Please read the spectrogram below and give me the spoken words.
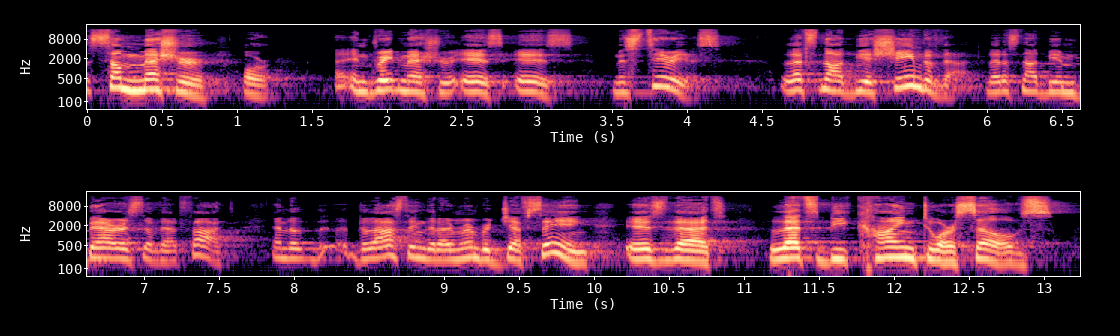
some measure, or in great measure, is, is mysterious. Let's not be ashamed of that. Let us not be embarrassed of that fact. And the, the last thing that I remember Jeff saying is that let's be kind to ourselves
